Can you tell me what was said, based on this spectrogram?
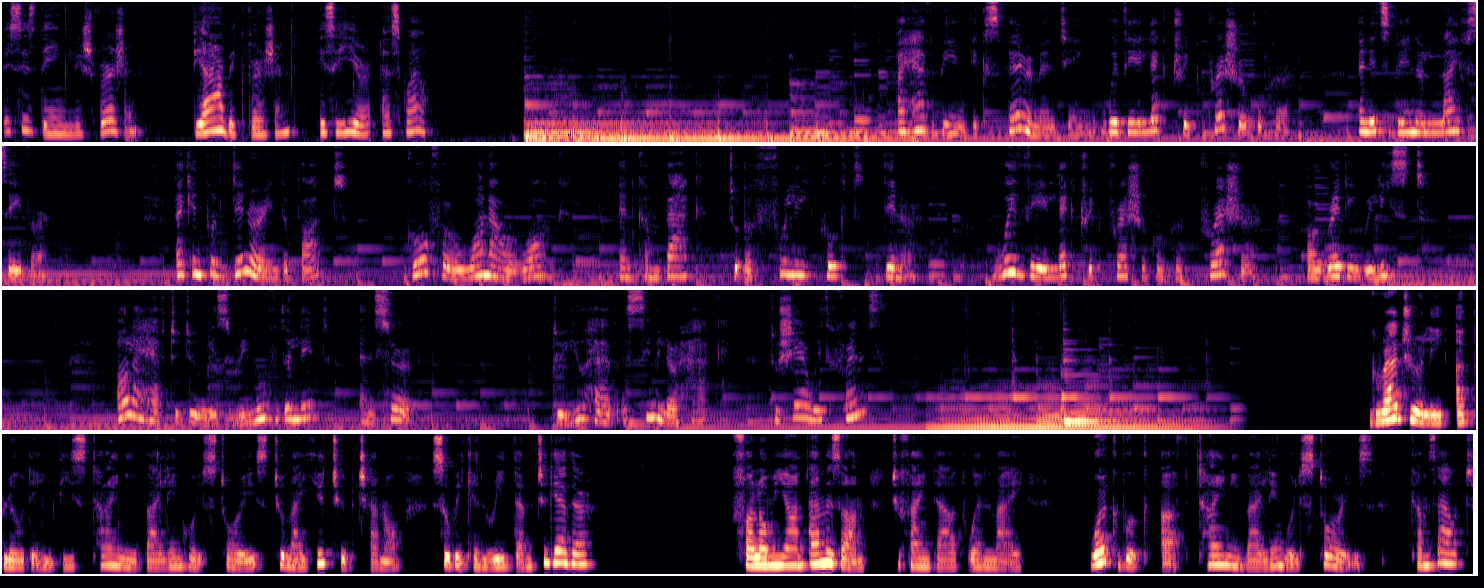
This is the English version. The Arabic version is here as well. I have been experimenting with the electric pressure cooker and it's been a lifesaver. I can put dinner in the pot, go for a one hour walk, and come back to a fully cooked dinner with the electric pressure cooker pressure already released. All I have to do is remove the lid and serve. Do you have a similar hack to share with friends? Gradually uploading these tiny bilingual stories to my YouTube channel so we can read them together. Follow me on Amazon to find out when my workbook of tiny bilingual stories comes out.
